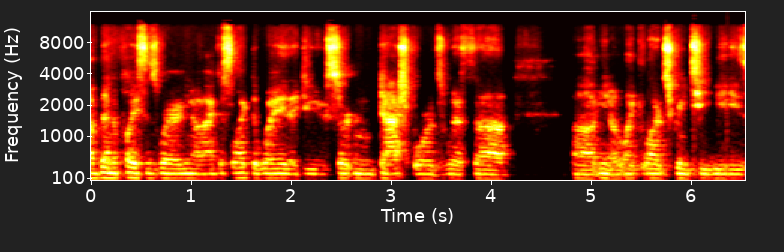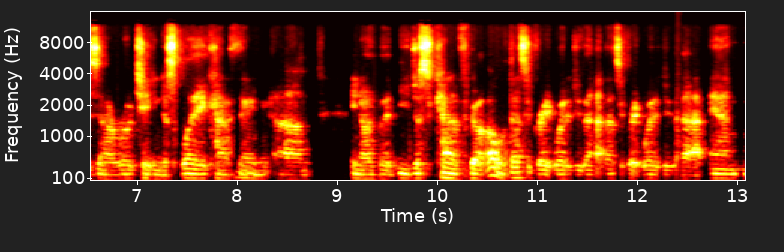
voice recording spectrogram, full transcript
have been to places where, you know, I just like the way they do certain dashboards with, uh, uh, you know, like large screen TVs and a rotating display kind of thing. Um, you know, that you just kind of go, oh, that's a great way to do that. That's a great way to do that. And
